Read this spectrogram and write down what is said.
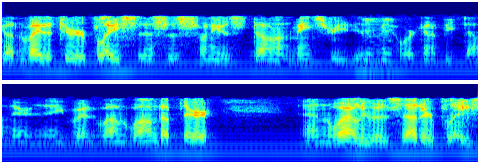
got invited to her place. And this was when he was down on Main Street, mm-hmm. working a beat down there. And he went wound, wound up there. And while he was at her place,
